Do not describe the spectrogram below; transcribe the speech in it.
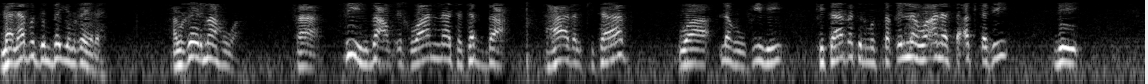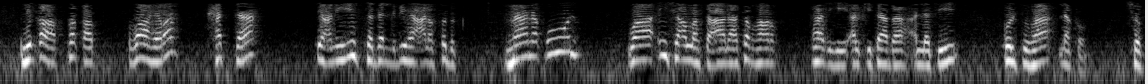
لا لابد نبين غيره. الغير ما هو؟ ففيه بعض إخواننا تتبع هذا الكتاب وله فيه كتابة مستقلة وأنا سأكتفي بنقاط فقط ظاهرة حتى يعني يستدل بها على صدق. ما نقول وإن شاء الله تعالى تظهر هذه الكتابة التي قلتها لكم. شوف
